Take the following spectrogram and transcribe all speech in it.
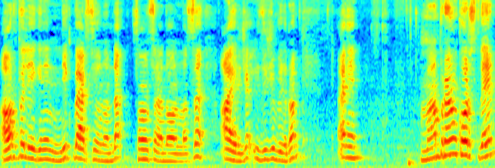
Avrupa Ligi'nin lig versiyonunda son sırada olması ayrıca üzücü bir durum. Hani Van Bronckhorst ve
